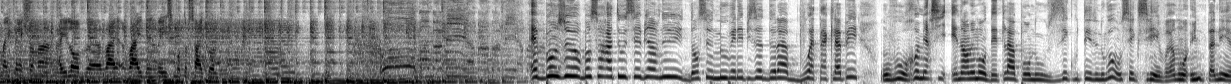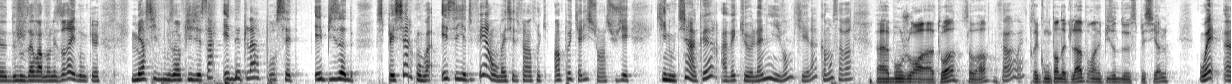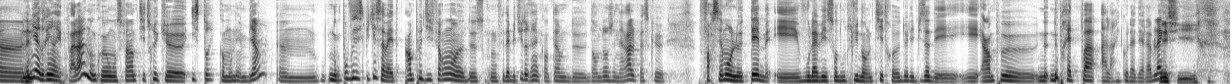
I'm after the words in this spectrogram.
my. Uh, I love uh, ri- ride and race motorcycle. Et bonjour, bonsoir à tous et bienvenue dans ce nouvel épisode de la boîte à clapper. On vous remercie énormément d'être là pour nous écouter de nouveau. On sait que c'est vraiment une tannée euh, de nous avoir dans les oreilles, donc euh, merci de vous infliger ça et d'être là pour cet épisode spécial qu'on va essayer de faire. On va essayer de faire un truc un peu quali sur un sujet qui nous tient à cœur avec euh, l'ami Yvan qui est là. Comment ça va? Euh, bonjour à toi, ça va? Ça va, ouais Très content d'être là pour un épisode de spécial. Ouais, euh, Mm. l'ami Adrien est pas là, donc on se fait un petit truc historique comme on aime bien. Donc pour vous expliquer, ça va être un peu différent de ce qu'on fait d'habitude, rien qu'en termes d'ambiance générale, parce que forcément le thème, et vous l'avez sans doute lu dans le titre de l'épisode, est, est un peu ne, ne prête pas à la rigolade et à la blague. Mais si.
